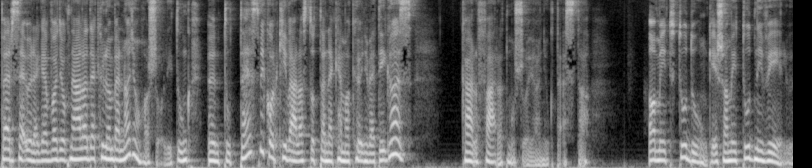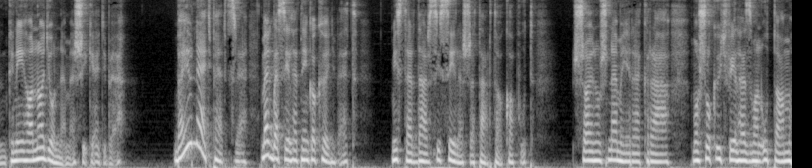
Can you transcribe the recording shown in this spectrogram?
Persze öregebb vagyok nála, de különben nagyon hasonlítunk. Ön tudta ezt, mikor kiválasztotta nekem a könyvet, igaz? Karl fáradt mosolya nyugtázta. Amit tudunk, és amit tudni vélünk, néha nagyon nem esik egybe. Bejönne egy percre? Megbeszélhetnénk a könyvet. Mr. Darcy szélesre tárta a kaput. Sajnos nem érek rá, ma sok ügyfélhez van utam,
